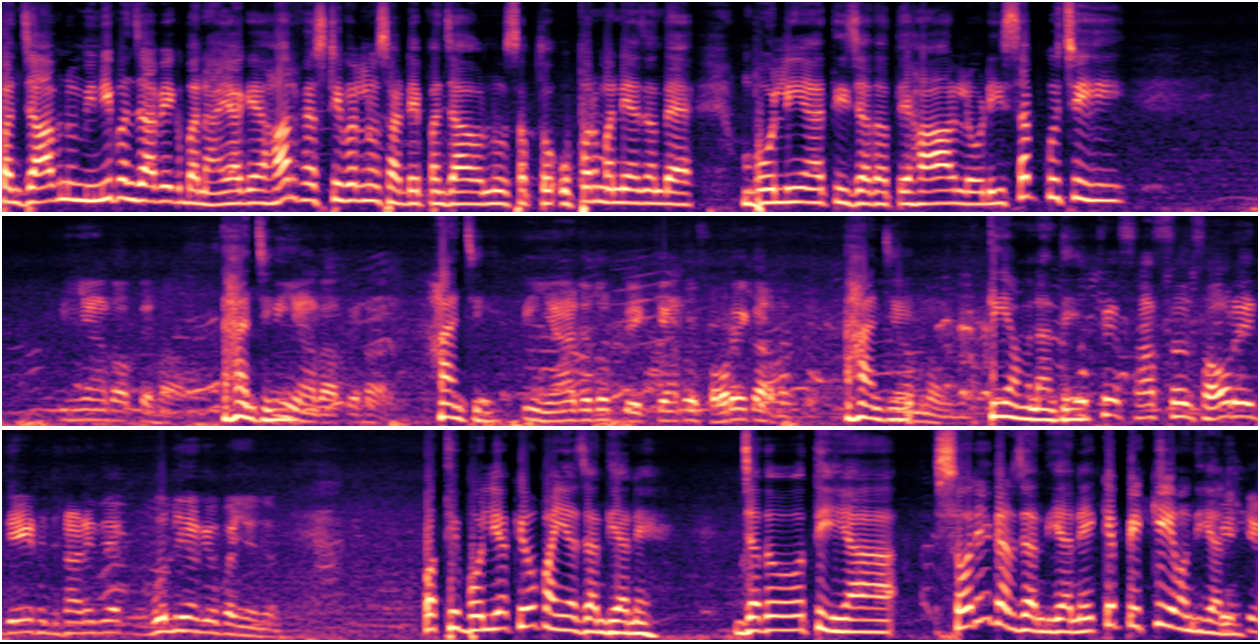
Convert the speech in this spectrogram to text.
ਪੰਜਾਬ ਨੂੰ ਮਿਨੀ ਪੰਜਾਬ ਇੱਕ ਬਣਾਇਆ ਗਿਆ। ਹਰ ਫੈਸਟੀਵਲ ਨੂੰ ਸਾਡੇ ਪੰਜਾਬ ਨੂੰ ਸਭ ਤੋਂ ਉੱਪਰ ਮੰਨਿਆ ਜਾਂਦਾ ਹੈ। ਬੋਲੀਆਂ ਤੀਜਾ ਦਾ ਤਿਉਹਾਰ ਲੋਹੜੀ ਸਭ ਕੁਝ ਹੀ ਤੀਆਂ ਦਾ ਤਿਉਹਾਰ। ਹਾਂਜੀ। ਤੀਆਂ ਦਾ ਤਿਉਹਾਰ। ਹਾਂਜੀ। ਧੀਆਂ ਜਦੋਂ ਪੇਕਿਆਂ ਤੋਂ ਸਹੁਰੇ ਘਰ ਹੁੰਦੇ ਹਾਂਜੀ। ਤੀਆਂ ਮਨਾਉਂਦੇ ਉੱਥੇ ਸੱਸ ਸਹੁਰੇ ਜੇਠ ਜਠਾਣੀ ਦੀਆਂ ਬੋਲੀਆਂ ਕਿਉਂ ਪਾਈਆਂ ਜਾਂਦੀਆਂ? ਉੱਥੇ ਬੋਲੀਆਂ ਕਿਉਂ ਪਾਈਆਂ ਜਾਂਦੀਆਂ ਨੇ? ਜਦੋਂ ਧੀਆਂ ਸਹੁਰੇ ਘਰ ਜਾਂਦੀਆਂ ਨੇ ਕਿ ਪੇਕੇ ਆਉਂਦੀਆਂ ਨੇ? ਪੇਕੇ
